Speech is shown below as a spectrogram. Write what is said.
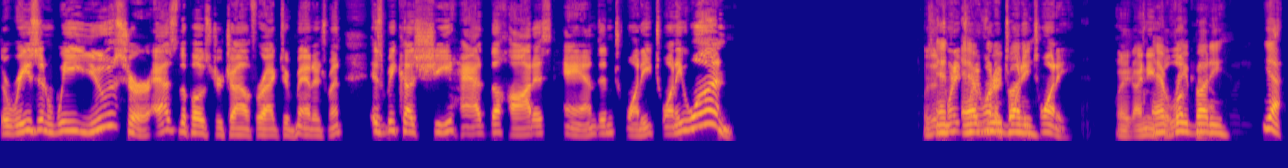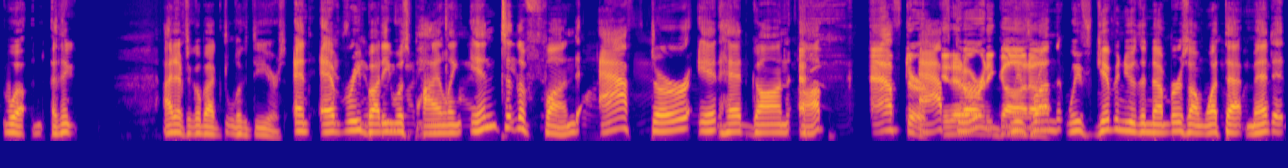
The reason we use her as the poster child for active management is because she had the hottest hand in 2021. Was it And 2021 or 2020? Wait, I need to look. now. everybody yeah well i think i'd have to go back to look at the years and everybody was piling into the fund after it had gone up after, after it had already gone we've up. run, we've given you the numbers on what that meant it,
